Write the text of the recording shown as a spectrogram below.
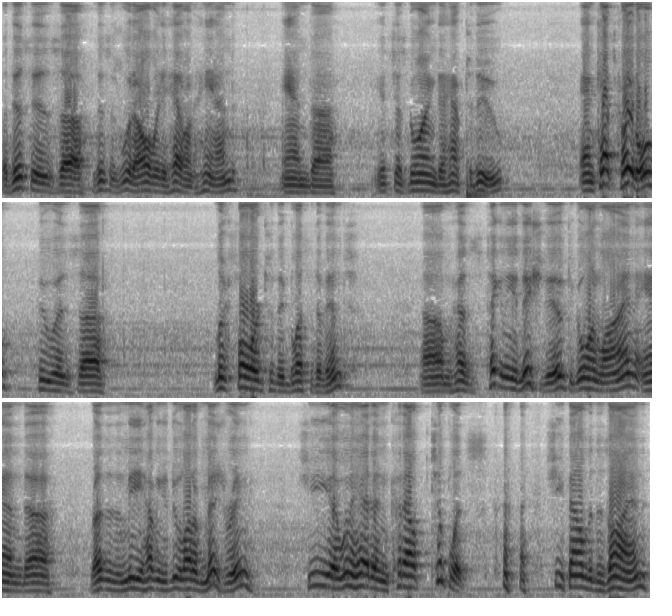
but this is uh, this is wood I already had on hand, and uh, it's just going to have to do. And Cat's Cradle who is, uh, looks forward to the blessed event, um, has taken the initiative to go online and uh, rather than me having to do a lot of measuring, she uh, went ahead and cut out templates. she found the design,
